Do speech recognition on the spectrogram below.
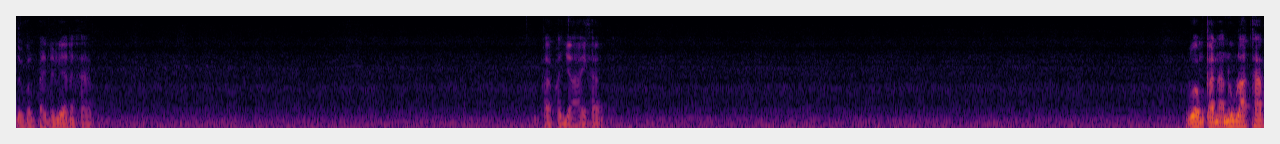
ดูกันไปเรื่อยๆนะครับ ภาพขยายครับ ร่วมกันอนุรักษ์ครับ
